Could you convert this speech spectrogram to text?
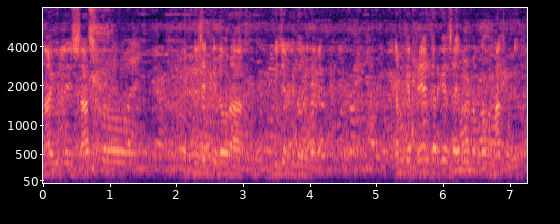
ನಾವಿಲ್ಲಿ ಶಾಸಕರು ಬಿ ಜೆ ಪಿದವರ ಬಿ ಜೆ ಪಿದವರಿದ್ದಾರೆ ನಮಗೆ ಪ್ರಿಯಾಂಕ್ ಖರ್ಗೆ ಸಾಹೇಬರು ನಮ್ಗೆ ಮಾತು ಕೊಟ್ಟಿದ್ರು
